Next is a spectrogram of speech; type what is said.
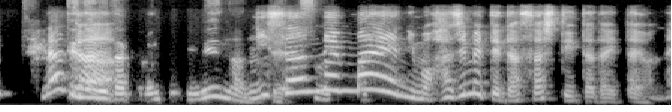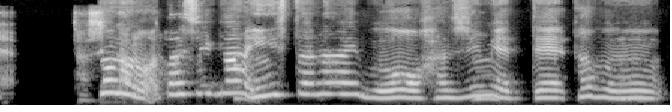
なんか、手慣れた感じでね、なん2、て。3そう年前にも初めて出させていただいたよね。そうなの。私がイうん。ンスタライブを始うん。めて、多うん。分、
